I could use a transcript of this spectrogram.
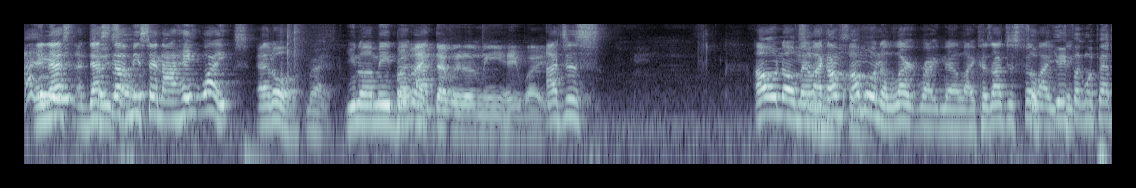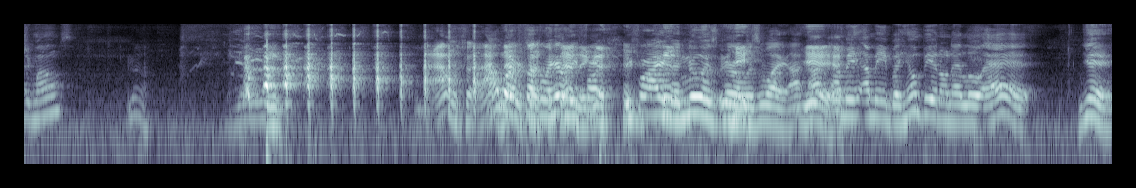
I and that's that's So- not so- me saying I hate whites at all. Right. You know what I mean? But But like I, definitely doesn't mean you hate white. I just, I don't know, man. Like, I'm I'm on alert right now, like, cause I just feel So like you ain't the- fucking with Patrick Mahomes? No. I don't. I, I wasn't fucking with him before, before I even knew his girl was white. I, Yeah. I- I mean, I mean, but him being on that little ad, yeah.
